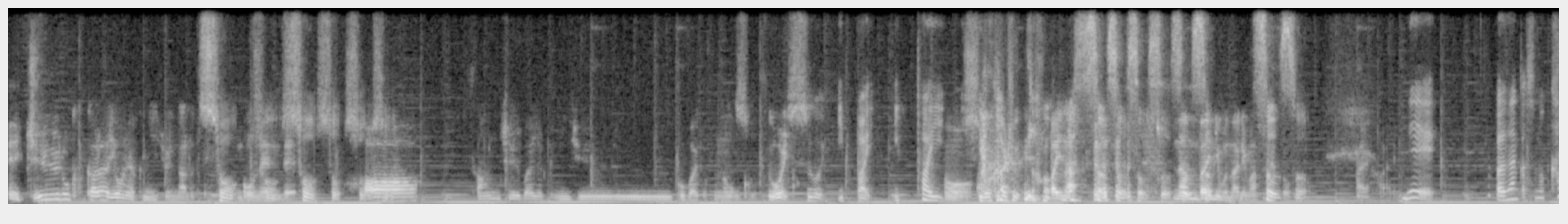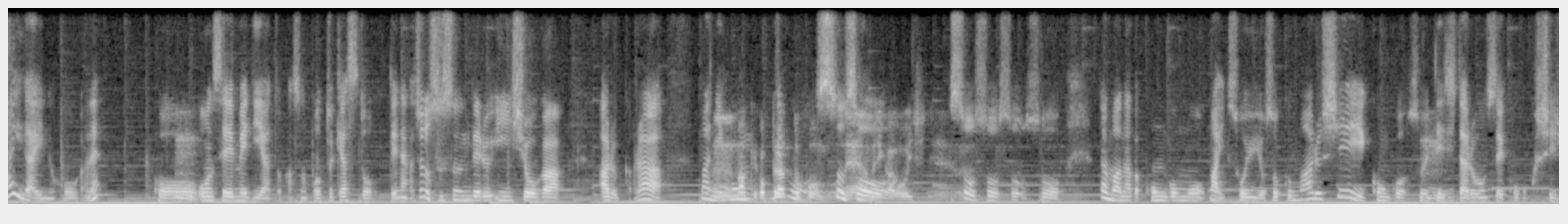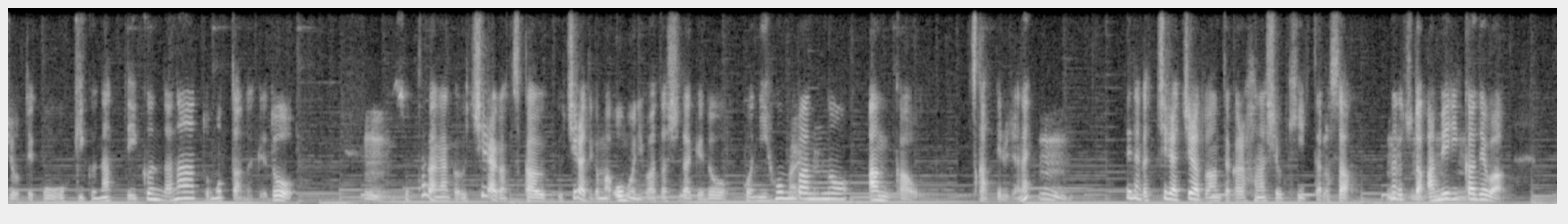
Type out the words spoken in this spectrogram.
え、16から420になるそう5年で。そうそうそうそあ。あ、30倍弱25倍とかなんか。うすごい。すごい。いっぱいいっぱい広がるいっぱいな。そうそうそうそうそう。何倍にもなります。そうそう。はいはい。でやっぱなんかその海外の方がねこう、うん。音声メディアとかそのポッドキャストってなんかちょっと進んでる印象があるから、まあ、日本、うんまあ、結構プラットフォームもね、そうそうアメリカが多いしね。そうそうそうそう。だまあなんか今後も、まあ、そういう予測もあるし今後そういうデジタル音声広告市場ってこう大きくなっていくんだなと思ったんだけどうん。そうただなんかうちらが使ううちらっていうかまあ主に私だけどこう日本版のアンカーを使ってるじゃない、うん。でなんかチラチラとあんたから話を聞いてたらさなんかちょっとアメリカでは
